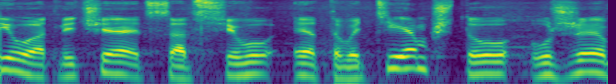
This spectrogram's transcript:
пиво отличается от всего этого тем, что уже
